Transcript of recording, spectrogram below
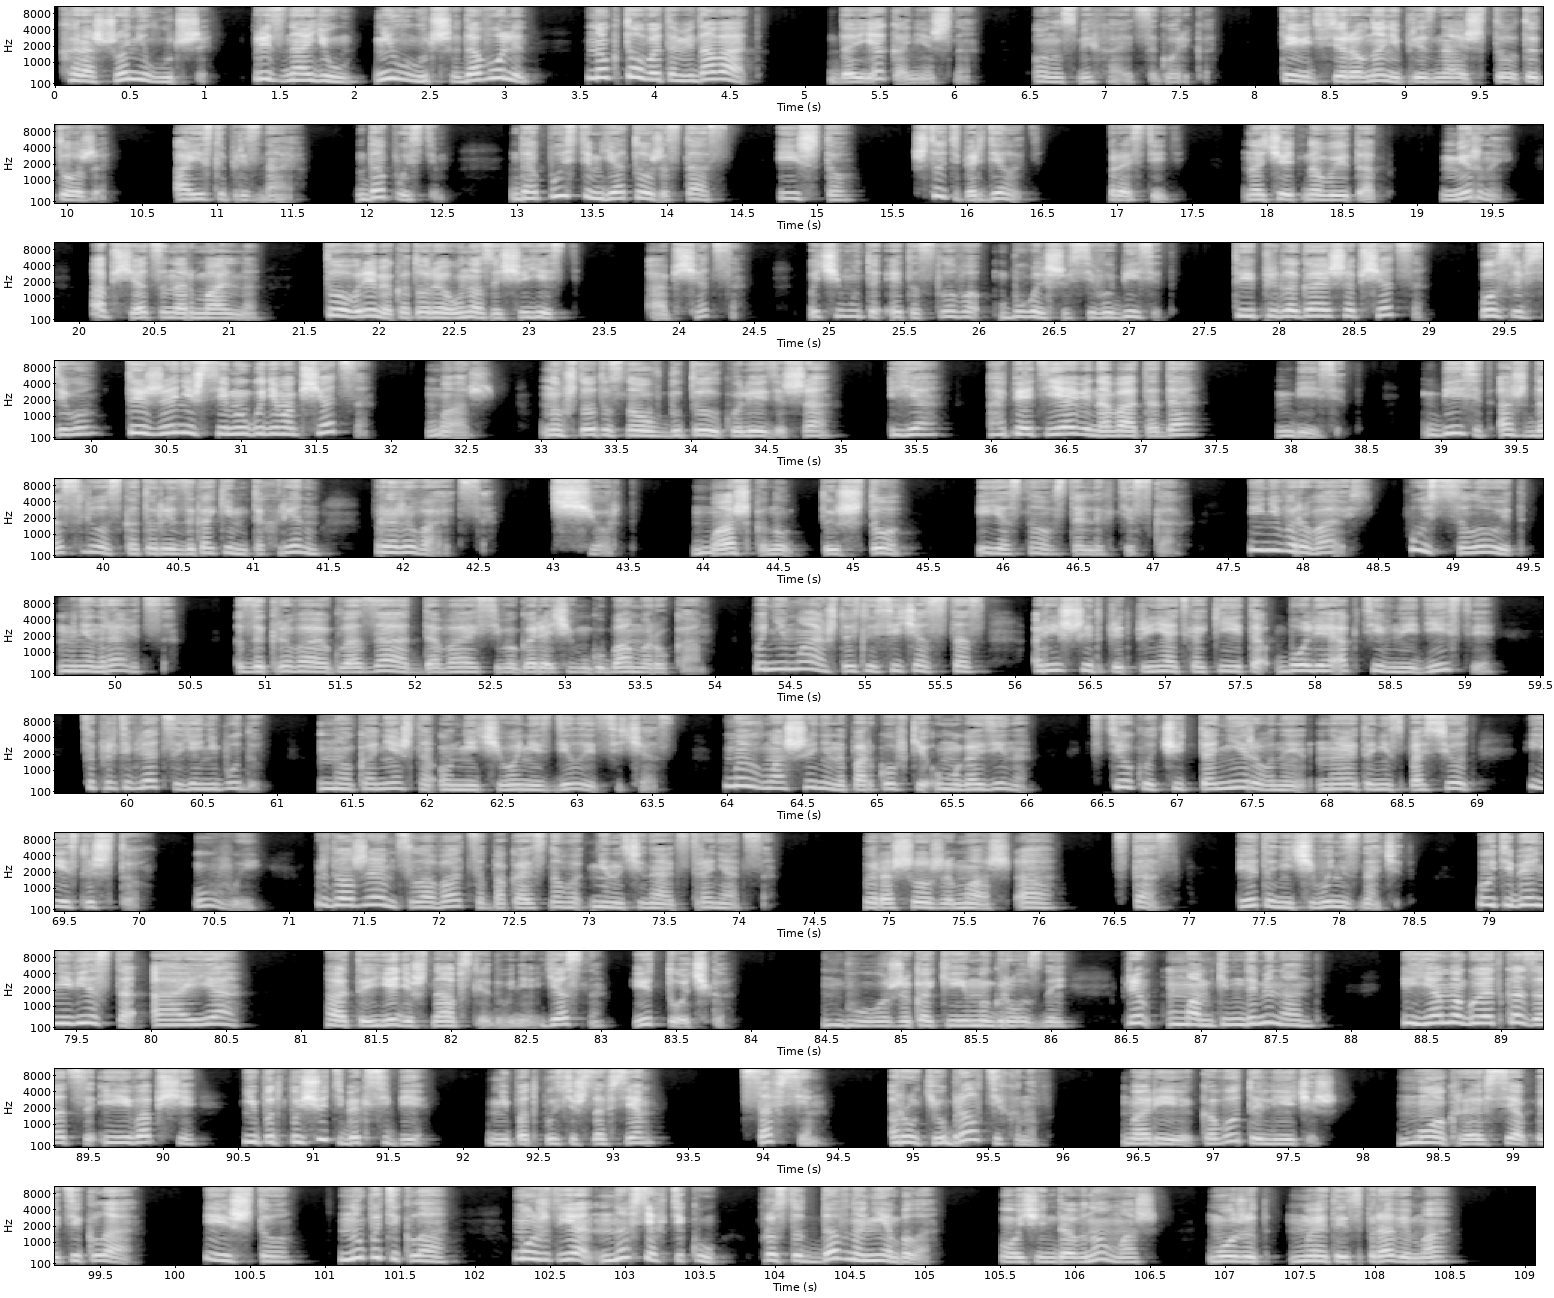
Хорошо, не лучше. Признаю, не лучше. Доволен? Но кто в этом виноват? Да я, конечно. Он усмехается горько. Ты ведь все равно не признаешь, что ты тоже. А если признаю? Допустим. Допустим, я тоже, Стас. И что? Что теперь делать? Простить? Начать новый этап? Мирный? Общаться нормально. То время, которое у нас еще есть. Общаться? Почему-то это слово больше всего бесит. Ты предлагаешь общаться? После всего ты женишься, и мы будем общаться? Маш, ну что ты снова в бутылку лезешь, а? Я? Опять я виновата, да? Бесит. Бесит аж до слез, которые за каким-то хреном прорываются. Черт. Машка, ну ты что? И я снова в стальных тисках. И не вырываюсь. Пусть целует, мне нравится. Закрываю глаза, отдаваясь его горячим губам и рукам. Понимаю, что если сейчас Стас решит предпринять какие-то более активные действия, сопротивляться я не буду. Но, конечно, он ничего не сделает сейчас. Мы в машине на парковке у магазина. Стекла чуть тонированные, но это не спасет, если что. Увы. Продолжаем целоваться, пока я снова не начинаю отстраняться. Хорошо же, Маш, а? Стас, это ничего не значит. У тебя невеста, а я... А ты едешь на обследование, ясно? И точка. Боже, какие мы грозные. Прям мамкин доминант. И я могу и отказаться, и вообще не подпущу тебя к себе. Не подпустишь совсем? Совсем. Руки убрал Тихонов? Мария, кого ты лечишь? Мокрая вся, потекла. И что? Ну, потекла. Может, я на всех теку, просто давно не было. Очень давно, Маш. Может, мы это исправим, а?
